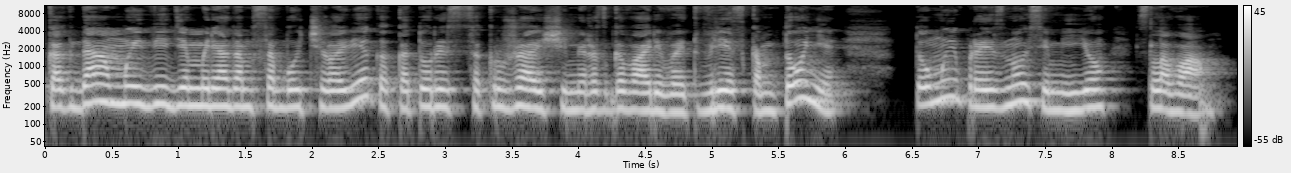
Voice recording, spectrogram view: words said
Когда мы видим рядом с собой человека, который с окружающими разговаривает в резком тоне, то мы произносим ее слова.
